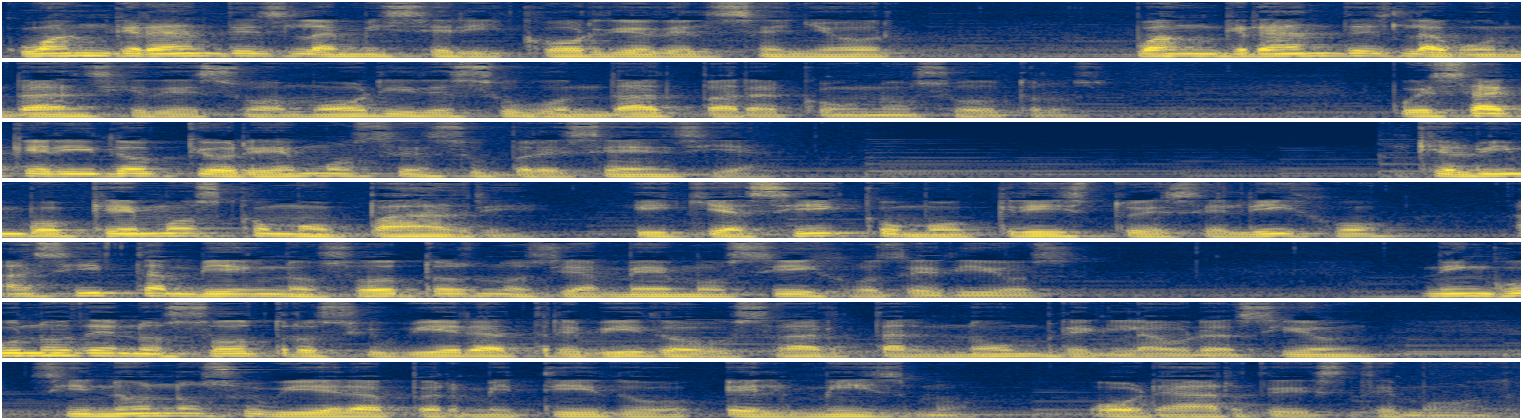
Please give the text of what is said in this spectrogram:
Cuán grande es la misericordia del Señor, cuán grande es la abundancia de su amor y de su bondad para con nosotros, pues ha querido que oremos en su presencia, que lo invoquemos como Padre, y que así como Cristo es el Hijo, así también nosotros nos llamemos hijos de Dios. Ninguno de nosotros se hubiera atrevido a usar tal nombre en la oración si no nos hubiera permitido él mismo orar de este modo.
